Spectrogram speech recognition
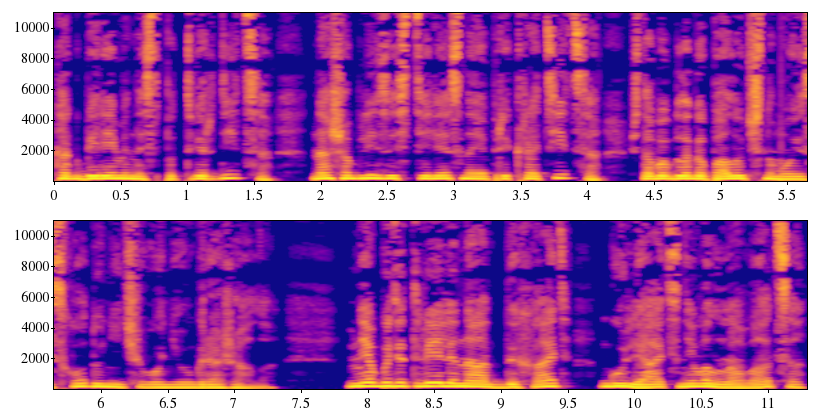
как беременность подтвердится, наша близость телесная прекратится, чтобы благополучному исходу ничего не угрожало. Мне будет велено отдыхать, гулять, не волноваться,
